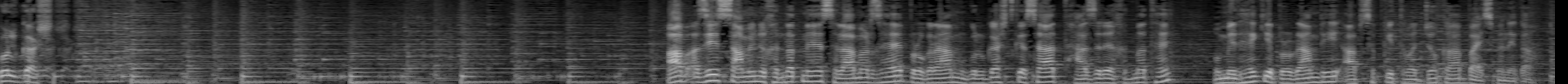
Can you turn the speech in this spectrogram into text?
گلگشت۔ آپ عزیز سامعین خدمت میں سلام عرض ہے۔ پروگرام گلگشت کے ساتھ حاضر خدمت ہیں۔ امید ہے کہ یہ پروگرام بھی آپ سب کی توجہ کا باعث بنے گا۔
